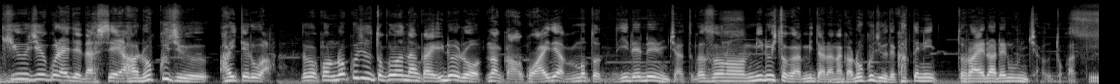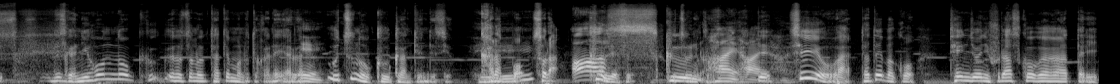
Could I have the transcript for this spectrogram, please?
90ぐらいで出してあ60空いてるわ。だからこの60のところなんかいろいろなんかこうアイデアもっと入れれるんちゃうとかその見る人が見たらなんか60で勝手に捉えられるんちゃうとかっていう。ですから日本のその建物とかねやる、ええ、うつの空間って言うんですよ。空っぽ空空です。空はいはい、はい、西洋は例えばこう天井にフラスコ画があったり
